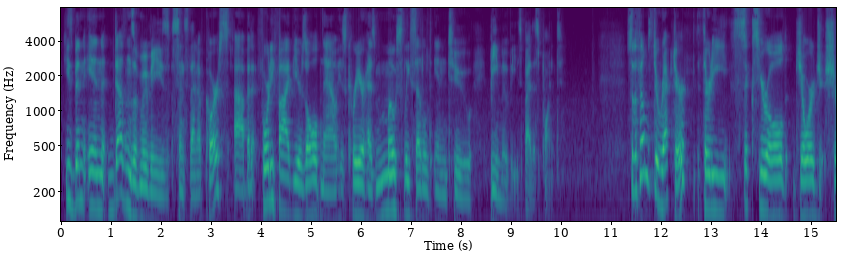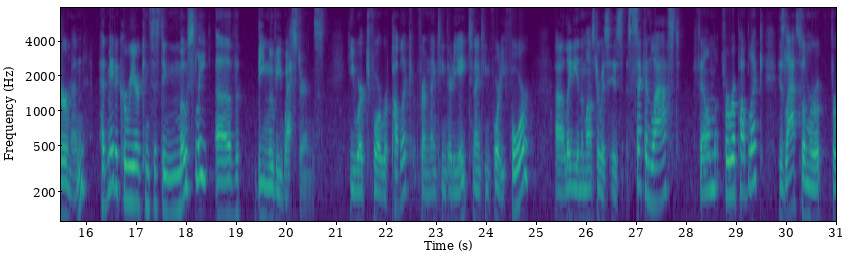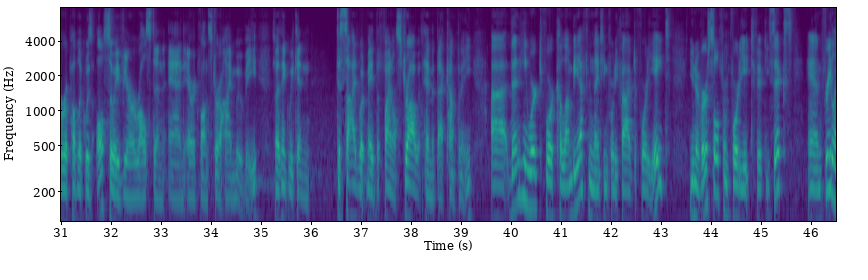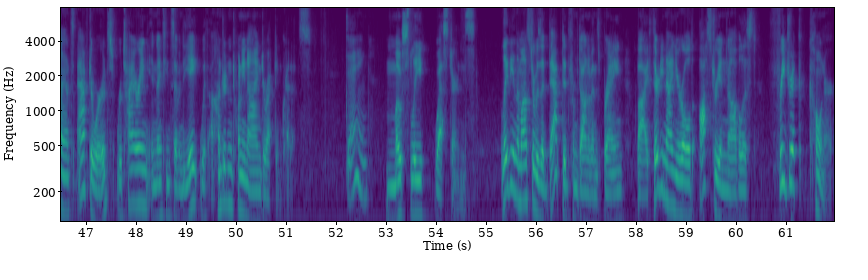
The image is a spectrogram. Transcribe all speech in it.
He's been in dozens of movies since then, of course, uh, but at 45 years old now, his career has mostly settled into B movies by this point. So the film's director, 36 year old George Sherman, had made a career consisting mostly of B movie westerns. He worked for Republic from 1938 to 1944. Uh, Lady and the Monster was his second last film for Republic. His last film re- for Republic was also a Vera Ralston and Eric von Stroheim movie. So I think we can decide what made the final straw with him at that company. Uh, then he worked for Columbia from 1945 to 48, Universal from 48 to 56, and freelance afterwards, retiring in 1978 with 129 directing credits. Dang. Mostly westerns. Lady and the Monster was adapted from Donovan's brain by 39 year old Austrian novelist Friedrich Kohner.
